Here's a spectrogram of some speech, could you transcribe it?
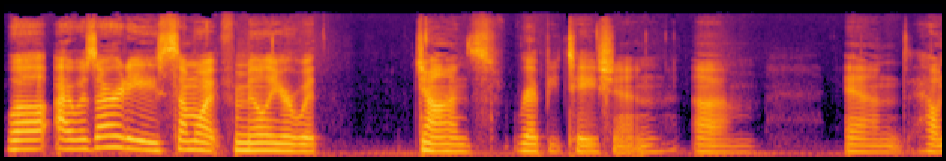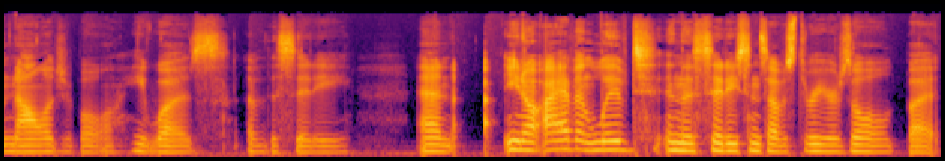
Well, I was already somewhat familiar with John's reputation um, and how knowledgeable he was of the city. And, you know, I haven't lived in the city since I was three years old, but,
